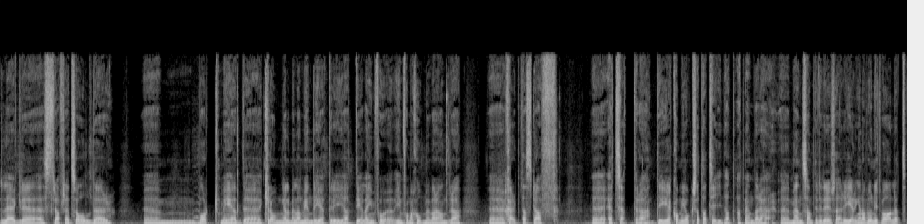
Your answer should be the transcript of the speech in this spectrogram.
lägre straffrättsålder, Ehm, bort med eh, krångel mellan myndigheter i att dela info, information med varandra, eh, skärpta straff eh, etc. Det kommer ju också ta tid att, att vända det här. Men samtidigt är det så här, regeringen har vunnit valet,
